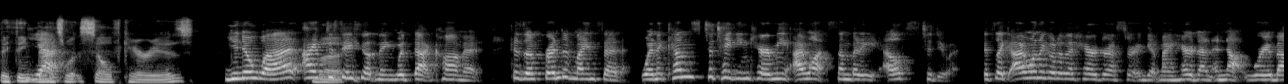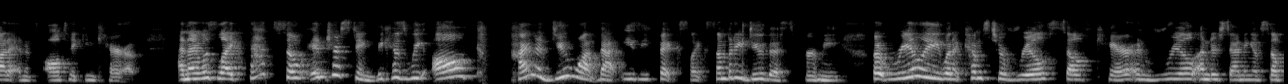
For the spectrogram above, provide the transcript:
They think that's what self care is. You know what? I have but, to say something with that comment because a friend of mine said, when it comes to taking care of me, I want somebody else to do it. It's like I want to go to the hairdresser and get my hair done and not worry about it and it's all taken care of. And I was like, that's so interesting because we all kind of do want that easy fix like somebody do this for me. But really when it comes to real self-care and real understanding of self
